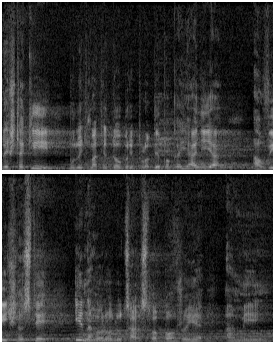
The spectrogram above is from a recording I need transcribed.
Лиш такі будуть мати добрі плоди покаяння, а в вічності і нагороду Царства Божої. Амінь.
